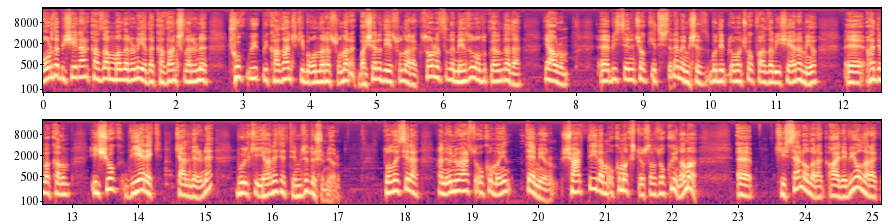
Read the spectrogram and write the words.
orada bir şeyler kazanmalarını ya da kazançlarını çok büyük bir kazanç gibi onlara sunarak, başarı diye sunarak, sonrasında mezun olduklarında da yavrum e, biz seni çok yetiştirememişiz, bu diploma çok fazla bir işe yaramıyor, e, hadi bakalım iş yok diyerek kendilerine bu ülke ihanet ettiğimizi düşünüyorum. Dolayısıyla hani üniversite okumayın demiyorum. Şart değil ama okumak istiyorsanız okuyun ama e, kişisel olarak, ailevi olarak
